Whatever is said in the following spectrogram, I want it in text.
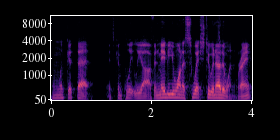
and look at that it's completely off. And maybe you want to switch to another one, right?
